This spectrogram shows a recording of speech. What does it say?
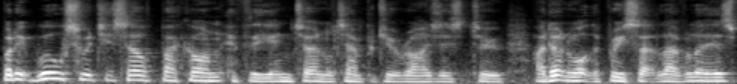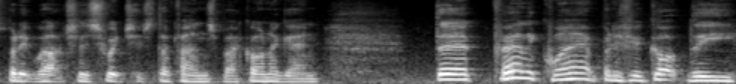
but it will switch itself back on if the internal temperature rises to, I don't know what the preset level is, but it will actually switch the fans back on again. They're fairly quiet, but if you've got the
